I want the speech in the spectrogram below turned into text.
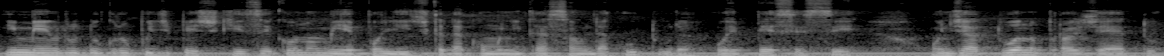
e membro do Grupo de Pesquisa Economia Política da Comunicação e da Cultura, o IPCC, onde atua no projeto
